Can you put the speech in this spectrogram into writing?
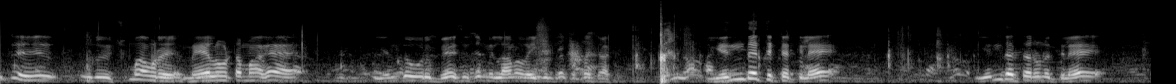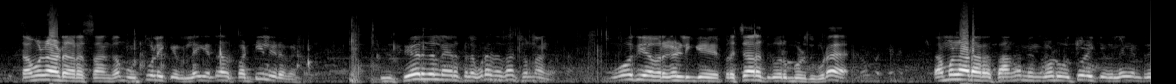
இது ஒரு சும்மா ஒரு மேலோட்டமாக எந்த ஒரு பேசிஸும் இல்லாமல் வைக்கின்ற குற்றச்சாட்டு. எந்த திட்டத்திலே எந்த தருணத்திலே தமிழ்நாடு அரசாங்கம் ஒத்துழைக்கவில்லை என்று அவர் பட்டியலிட வேண்டும். இது தேர்தல் நேரத்தில் கூட அதை தான் சொன்னாங்க. மோடி அவர்கள் இங்கு பிரச்சாரத்துக்கு வரும்பொழுது கூட தமிழ்நாடு அரசாங்கம் எங்களோடு ஒத்துழைக்கவில்லை என்று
